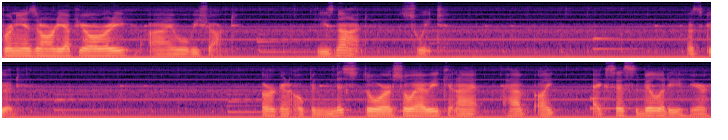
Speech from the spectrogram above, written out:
Bernie isn't already up here already, I will be shocked. He's not. Sweet. That's good. We're gonna open this door so that we can uh, have like accessibility here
